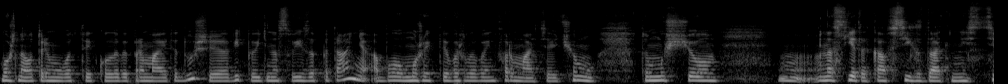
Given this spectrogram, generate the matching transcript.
можна отримувати, коли ви приймаєте душ, відповіді на свої запитання, або може йти важлива інформація. Чому? Тому що у нас є така всіх здатність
